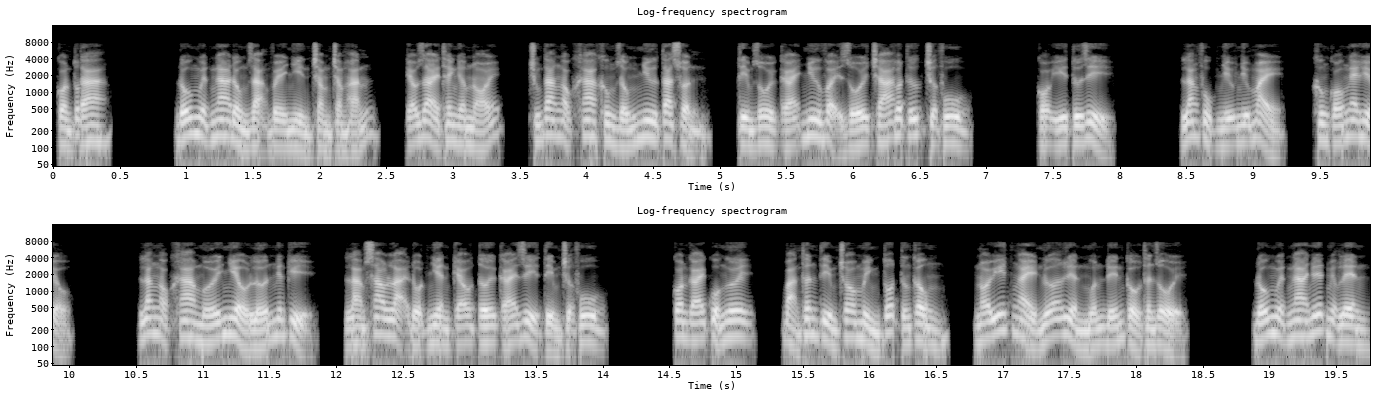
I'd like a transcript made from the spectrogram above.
Còn tốt ta đỗ nguyệt nga đồng dạng về nhìn chằm chằm hắn, kéo dài thanh âm nói, chúng ta ngọc kha không giống như ta xuẩn, tìm rồi cái như vậy dối trá bất ức trợ phu. Có ý tứ gì? Lăng phục nhữ nhữ mày, không có nghe hiểu. Lăng ngọc kha mới nhiều lớn nhân kỷ, làm sao lại đột nhiên kéo tới cái gì tìm trợ phu? Con gái của ngươi, bản thân tìm cho mình tốt tướng công, nói ít ngày nữa liền muốn đến cầu thân rồi. Đỗ nguyệt nga nhếch miệng lên,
